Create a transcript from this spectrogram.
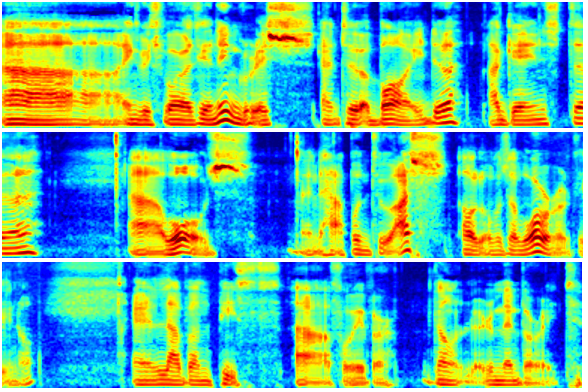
uh, English words in English and to avoid against uh, uh, wars and happen to us all over the world, you know, and love and peace uh, forever. Don't remember it.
